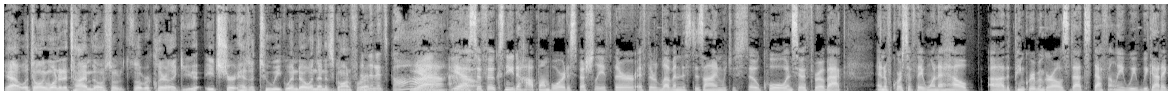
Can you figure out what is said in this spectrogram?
Yeah, well, it's only one at a time though, so so that we're clear. Like you, each shirt has a two week window, and then it's gone forever. And then it's gone. Yeah, yeah. Oh. So folks need to hop on board, especially if they're if they're loving this design, which is so cool and so throwback. And of course, if they want to help uh, the Pink Ribbon Girls, that's definitely we we got to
